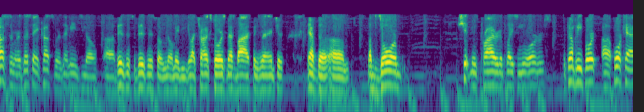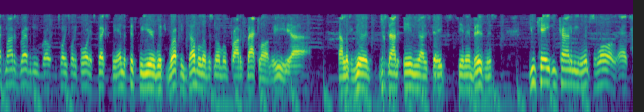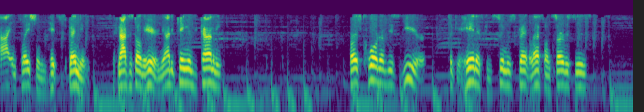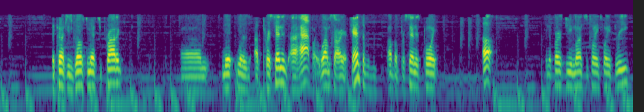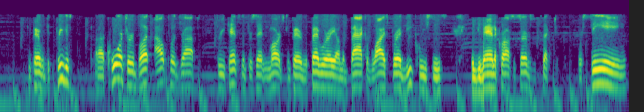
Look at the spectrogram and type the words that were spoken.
customers. They're saying customers. That means you know uh, business to business. So you know maybe electronic stores, Best Buy, things of that nature. They have to um, absorb shipments prior to placing new orders. The company for, uh, forecasts modest revenue growth in 2024 and expects the end of fiscal year with roughly double of its normal product backlog. Yeah, not looking good. Just not in the United States. CNN Business. UK economy limps along as high inflation hits spending. It's not just over here. United Kingdom's economy, first quarter of this year, took a hit as consumers spent less on services. The country's gross domestic product um, was a percentage, a half, well, I'm sorry, a tenth of, of a percentage point up in the first three months of 2023 compared with the previous uh, quarter, but output dropped three-tenths of a percent in March compared with February on the back of widespread decreases in demand across the services sector. We're seeing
